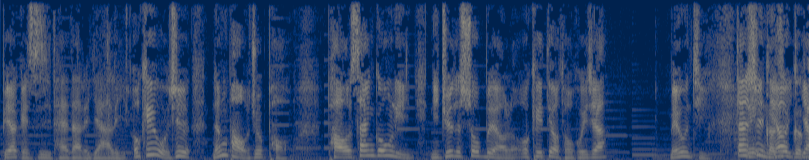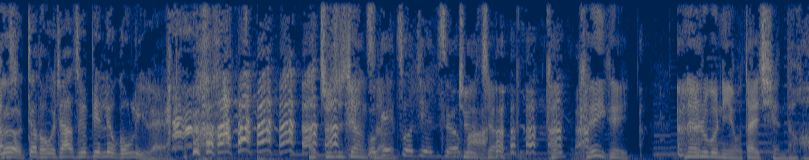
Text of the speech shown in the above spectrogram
不要给自己太大的压力。OK，我就能跑我就跑，跑三公里你觉得受不了了，OK，掉头回家，没问题。但是你要养哥哥掉头回家，就变六公里嘞。啊，就是这样子、啊，我可以坐电车嘛？就是这样，可可以可以。那如果你有带钱的话，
